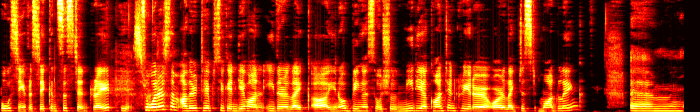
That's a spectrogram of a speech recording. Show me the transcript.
posting, you have to stay consistent, right? Yes. So, right. what are some other tips you can give on either like, uh, you know, being a social media content creator or like just modeling? Um,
